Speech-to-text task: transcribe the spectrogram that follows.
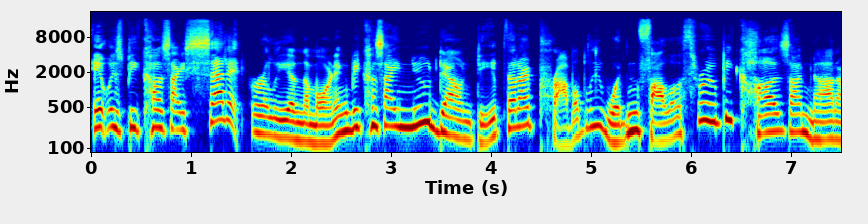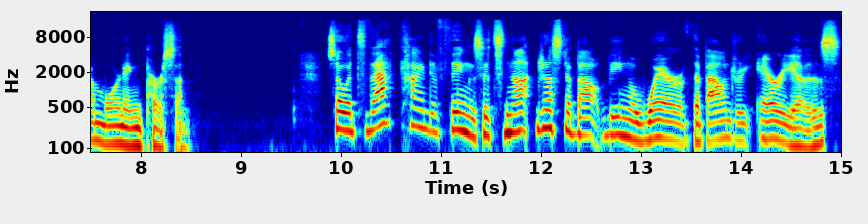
it was because I set it early in the morning because I knew down deep that I probably wouldn't follow through because I'm not a morning person. So it's that kind of things. It's not just about being aware of the boundary areas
